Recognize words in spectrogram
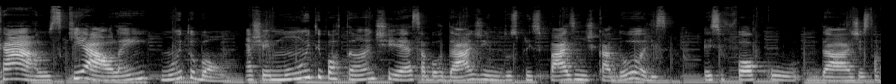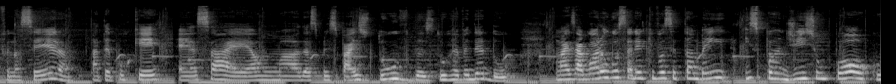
Carlos, que aula, hein? Muito bom. Achei muito importante essa abordagem dos principais indicadores, esse foco da gestão financeira, até porque essa é uma das principais dúvidas do revendedor. Mas agora eu gostaria que você também expandisse um pouco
